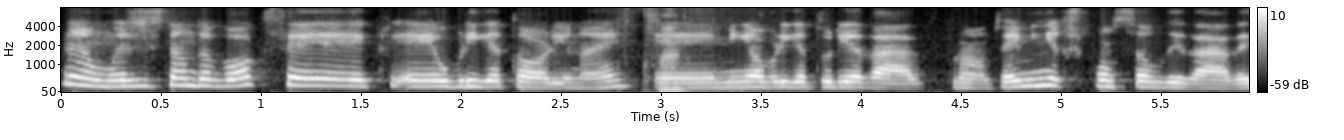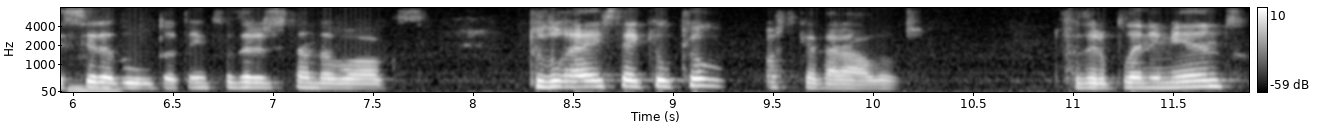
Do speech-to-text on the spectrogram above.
Não, a gestão da box é, é obrigatório, não é? Claro. É a minha obrigatoriedade, pronto. É a minha responsabilidade, é ser adulta, tenho que fazer a gestão da box. Tudo o resto é aquilo que eu gosto, que é dar aulas. Fazer o planeamento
